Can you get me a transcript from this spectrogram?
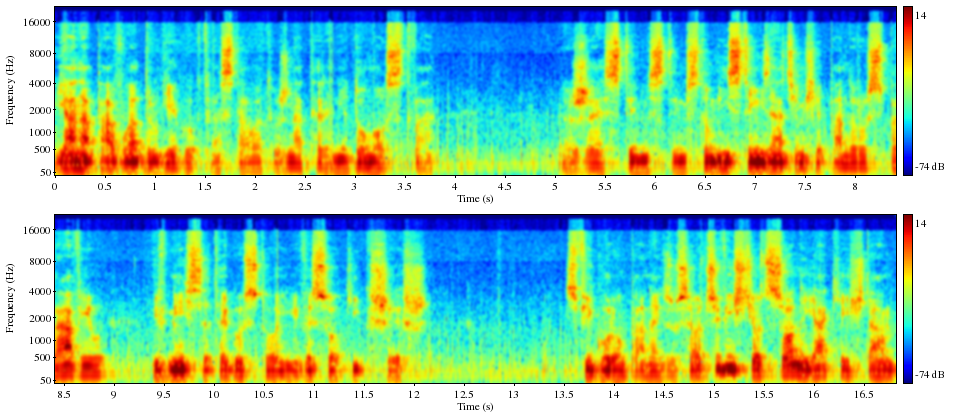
Jana Pawła II, która stała tuż na terenie domostwa, że z, tym, z, tym, z tą inscenizacją się Pan rozprawił i w miejsce tego stoi wysoki krzyż z figurą Pana Jezusa. Oczywiście od strony jakiejś tam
